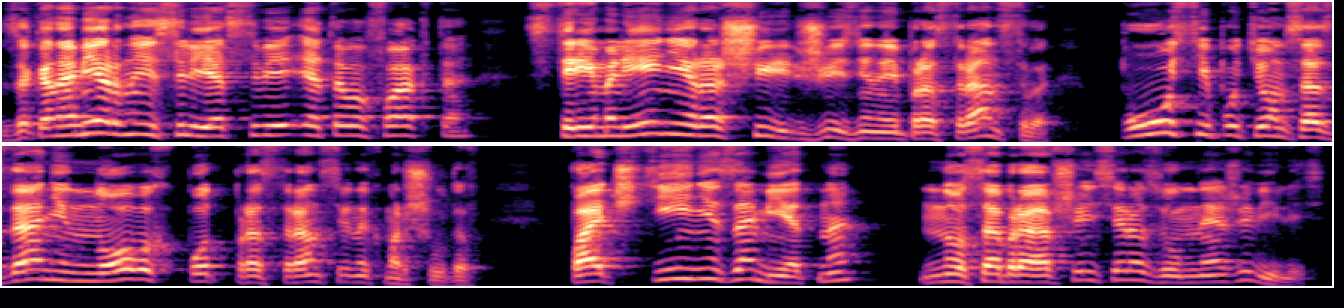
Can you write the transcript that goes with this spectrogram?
Закономерное следствие этого факта – стремление расширить жизненное пространство, пусть и путем создания новых подпространственных маршрутов. Почти незаметно, но собравшиеся разумные оживились.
